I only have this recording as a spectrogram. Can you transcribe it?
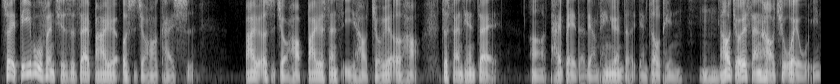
所以第一部分其实是在八月二十九号开始，八月二十九号、八月三十一号、九月二号这三天在啊、呃、台北的两厅院的演奏厅。嗯，然后九月三号去魏武营。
